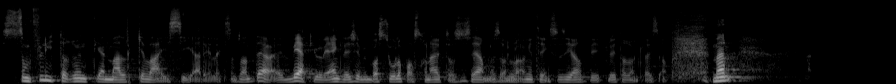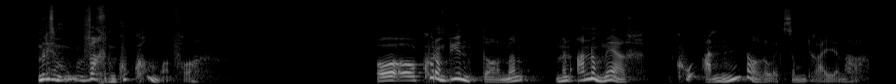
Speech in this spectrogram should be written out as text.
som flyter rundt i en melkevei, sier de. liksom. Sant? Det vet jo vi egentlig ikke. Vi bare stoler på astronauter og så ser vi sånne lange ting som sier at vi flyter rundt. liksom. Men, men liksom, verden, hvor kommer den fra? Og, og hvordan begynte han? Men, men enda mer hvor ender liksom greien her?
